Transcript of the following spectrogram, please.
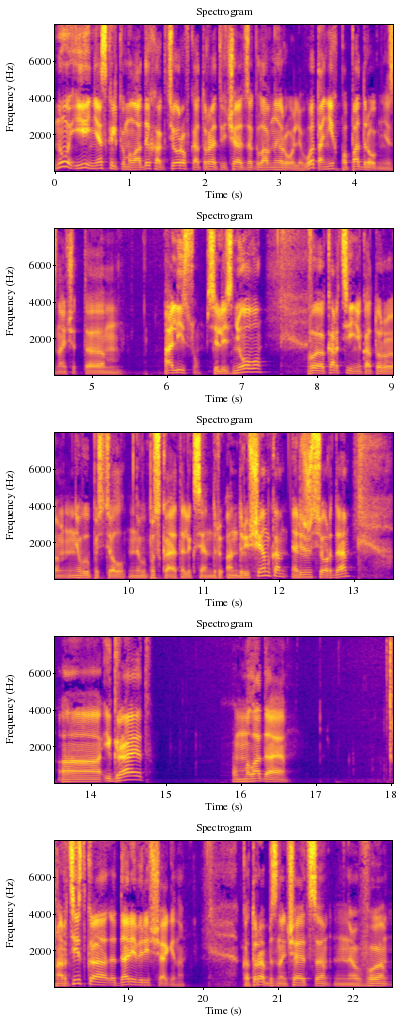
ну и несколько молодых актеров, которые отвечают за главные роли. Вот о них поподробнее, значит, э, Алису Селезневу в картине, которую выпустил, выпускает Алексей Андрющенко, режиссер, да, э, играет молодая Артистка Дарья Верещагина, которая обозначается в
